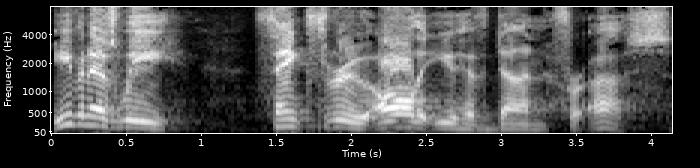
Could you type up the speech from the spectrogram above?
even as we think through all that you have done for us.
